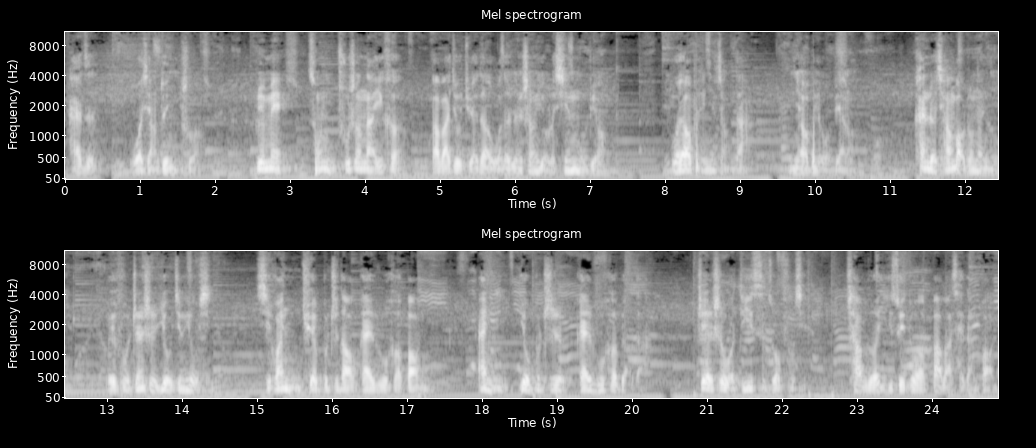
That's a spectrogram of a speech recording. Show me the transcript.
孩子，我想对你说，瑞妹，从你出生那一刻，爸爸就觉得我的人生有了新目标，我要陪你长大，你要陪我变老。看着襁褓中的你，为父真是又惊又喜，喜欢你却不知道该如何抱你。爱你又不知该如何表达，这也是我第一次做父亲，差不多一岁多，爸爸才敢抱你。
